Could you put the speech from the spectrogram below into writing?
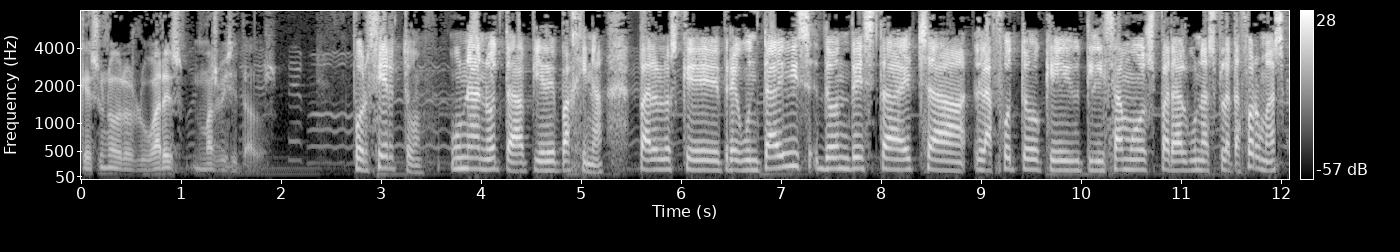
que es uno de los lugares más visitados. Por cierto, una nota a pie de página. Para los que preguntáis dónde está hecha la foto que utilizamos para algunas plataformas,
